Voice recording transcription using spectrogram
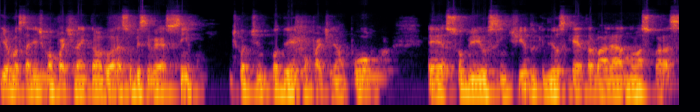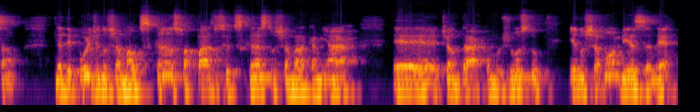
E eu gostaria de compartilhar então agora sobre esse verso 5, de poder compartilhar um pouco é, sobre o sentido que Deus quer trabalhar no nosso coração. Né, depois de nos chamar ao descanso, a paz do seu descanso, nos chamar a caminhar, é, de andar como justo, e nos chamam à mesa, né?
